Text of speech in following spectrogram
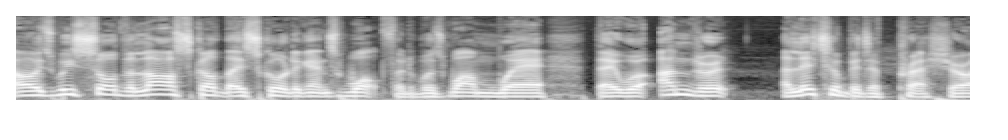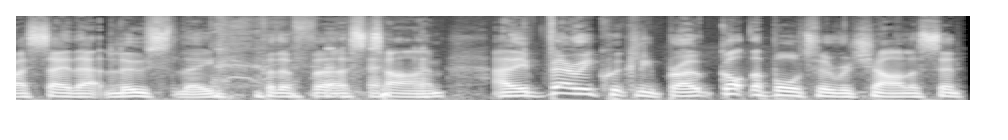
As we saw, the last goal they scored against Watford was one where they were under it a little bit of pressure, I say that loosely, for the first time. And they very quickly broke, got the ball to Richarlison,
